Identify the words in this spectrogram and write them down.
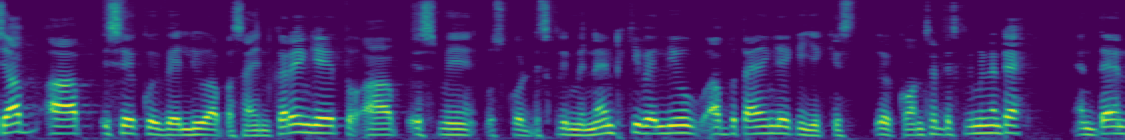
جب آپ اسے کوئی ویلیو آپ اسائن کریں گے تو آپ اس میں اس کو ڈسکریمنٹ کی ویلیو آپ بتائیں گے کہ یہ کس کون سا ڈسکریمنٹ ہے and then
